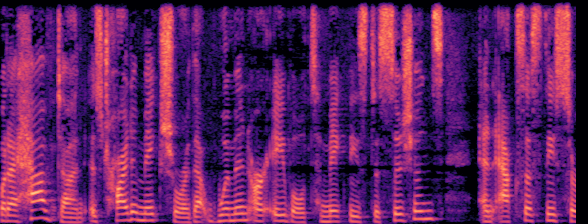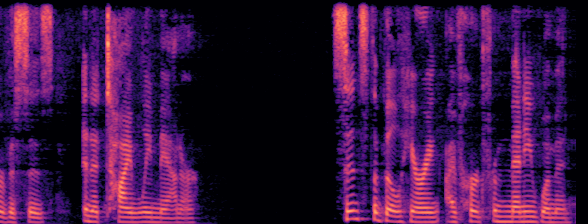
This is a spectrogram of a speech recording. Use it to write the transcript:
What I have done is try to make sure that women are able to make these decisions and access these services in a timely manner. Since the bill hearing, I've heard from many women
